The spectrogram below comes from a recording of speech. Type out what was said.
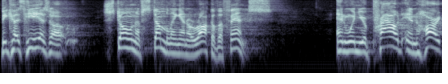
Because He is a stone of stumbling and a rock of offense. And when you're proud in heart,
